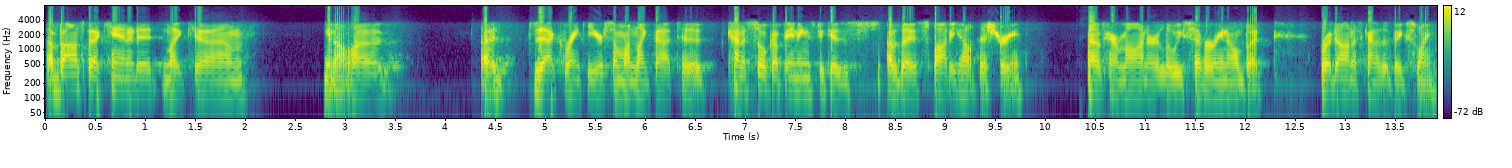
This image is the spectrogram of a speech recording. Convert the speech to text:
a bounce back candidate like um, you know a, a Zack Greinke or someone like that to kind of soak up innings because of the spotty health history of Germán or Luis Severino. But Rodon is kind of the big swing.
